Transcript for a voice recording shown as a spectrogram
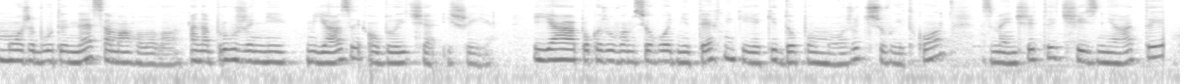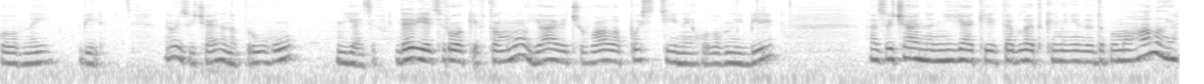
може бути не сама голова, а напружені м'язи, обличчя і шиї. І я покажу вам сьогодні техніки, які допоможуть швидко зменшити чи зняти головний біль. Ну і, звичайно, напругу м'язів. 9 років тому я відчувала постійний головний біль. Звичайно, ніякі таблетки мені не допомагали.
